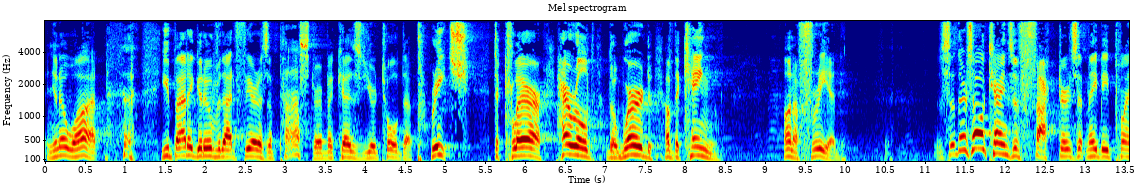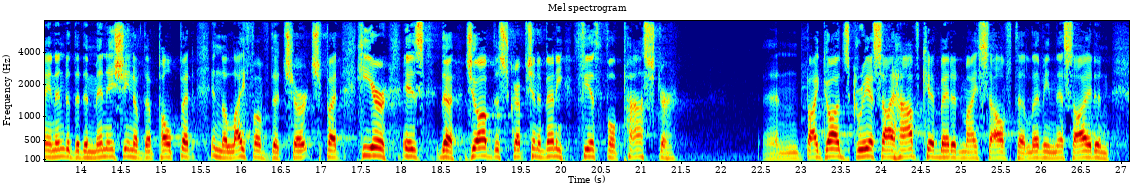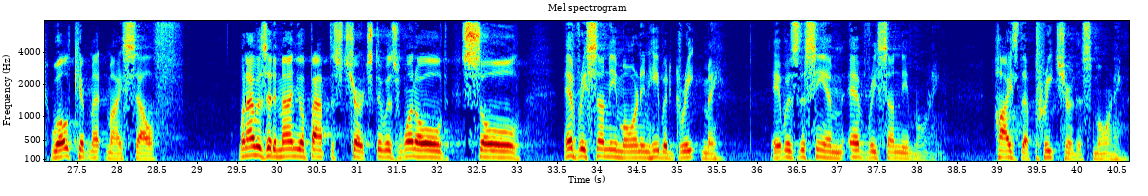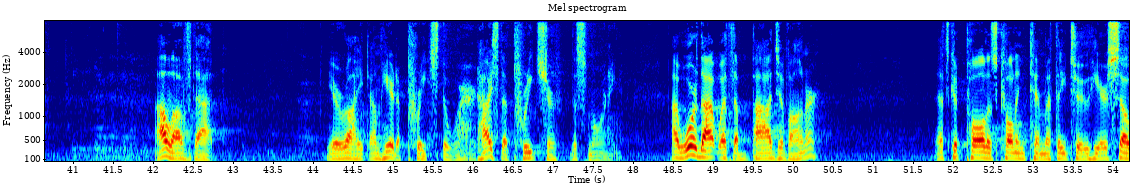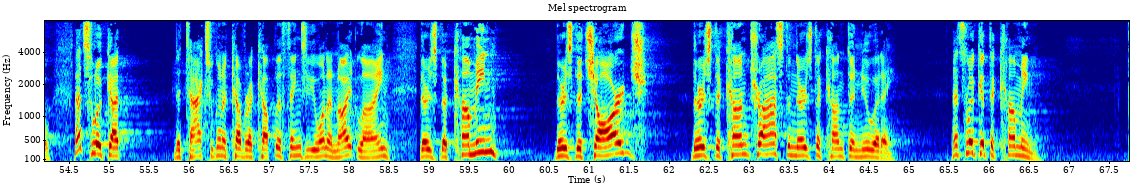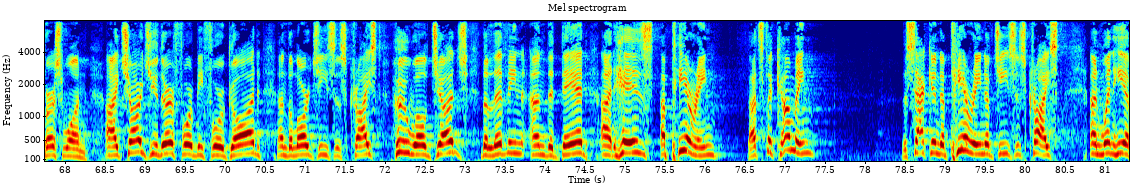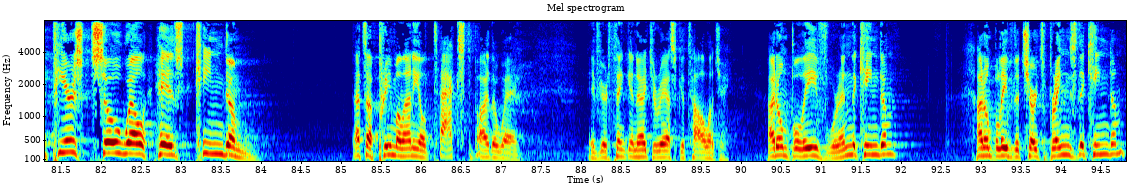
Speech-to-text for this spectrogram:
And you know what? you better get over that fear as a pastor because you're told to preach, declare, herald the word of the king unafraid. So there's all kinds of factors that may be playing into the diminishing of the pulpit in the life of the church, but here is the job description of any faithful pastor. And by God's grace, I have committed myself to living this out and will commit myself. When I was at Emmanuel Baptist Church, there was one old soul. Every Sunday morning, he would greet me. It was the same every Sunday morning. How's the preacher this morning? I love that. You're right. I'm here to preach the word. How's the preacher this morning? I wore that with a badge of honor. That's what Paul is calling Timothy to here. So let's look at the text. We're going to cover a couple of things. If you want an outline, there's the coming, there's the charge, there's the contrast, and there's the continuity. Let's look at the coming. Verse 1 I charge you therefore before God and the Lord Jesus Christ, who will judge the living and the dead at his appearing. That's the coming. The second appearing of Jesus Christ and when he appears, so will his kingdom. That's a premillennial text, by the way, if you're thinking out your eschatology. I don't believe we're in the kingdom. I don't believe the church brings the kingdom.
